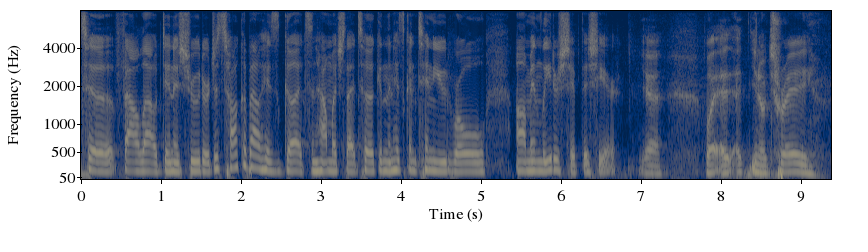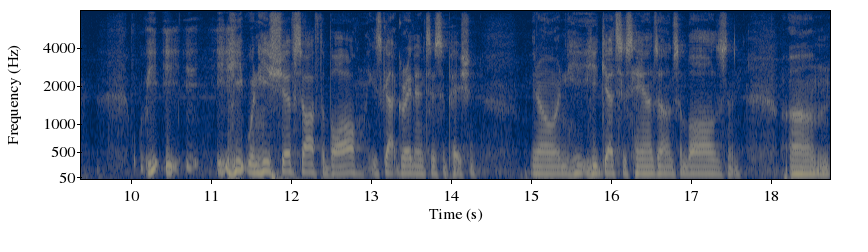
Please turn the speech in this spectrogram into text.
to foul out Dennis Schroeder. Just talk about his guts and how much that took, and then his continued role um, in leadership this year. Yeah. Well, uh, uh, you know, Trae, he, he, he, when he shifts off the ball, he's got great anticipation. You know, and he, he gets his hands on some balls, and, um,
